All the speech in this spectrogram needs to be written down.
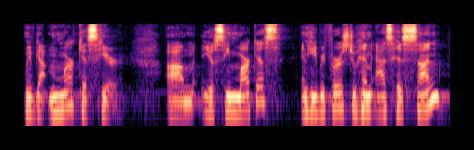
We've got Marcus here. Um, you'll see Marcus, and he refers to him as his son.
